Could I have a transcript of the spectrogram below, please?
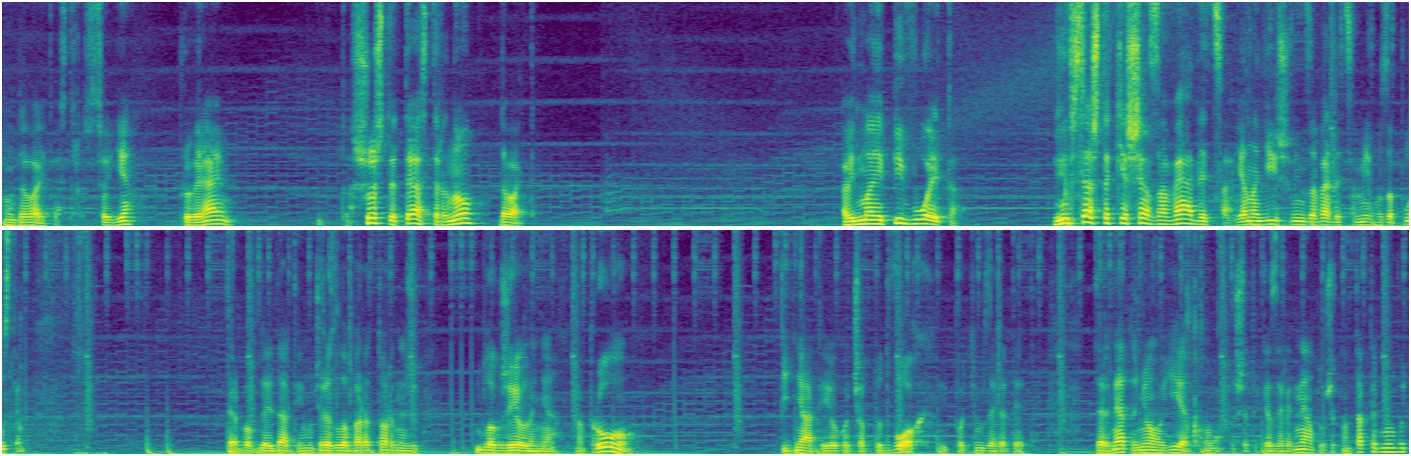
Ну давай, тестер, все є. Провіряємо. Та що ж ти тестер? Ну, давайте. А він має пів вольта. Він все ж таки ще заведеться. Я надію, що він заведеться, ми його запустимо. Треба буде дати йому через лабораторний блок живлення напругу, підняти його хоча б до двох і потім зарядити. Зарядне до нього є, ну, то ще таке зарядне, а то вже контакти, мабуть,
